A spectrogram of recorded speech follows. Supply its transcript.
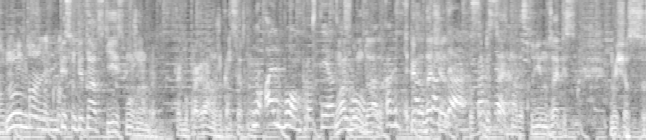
Ну, Ну, никто же не песен 15 есть, можно набрать. Как бы программа уже концертная. Ну, альбом просто. Я вот Ну, альбом, да. Как- как- Теперь как- задача когда? записать, Когда? надо студийную запись. Мы сейчас,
